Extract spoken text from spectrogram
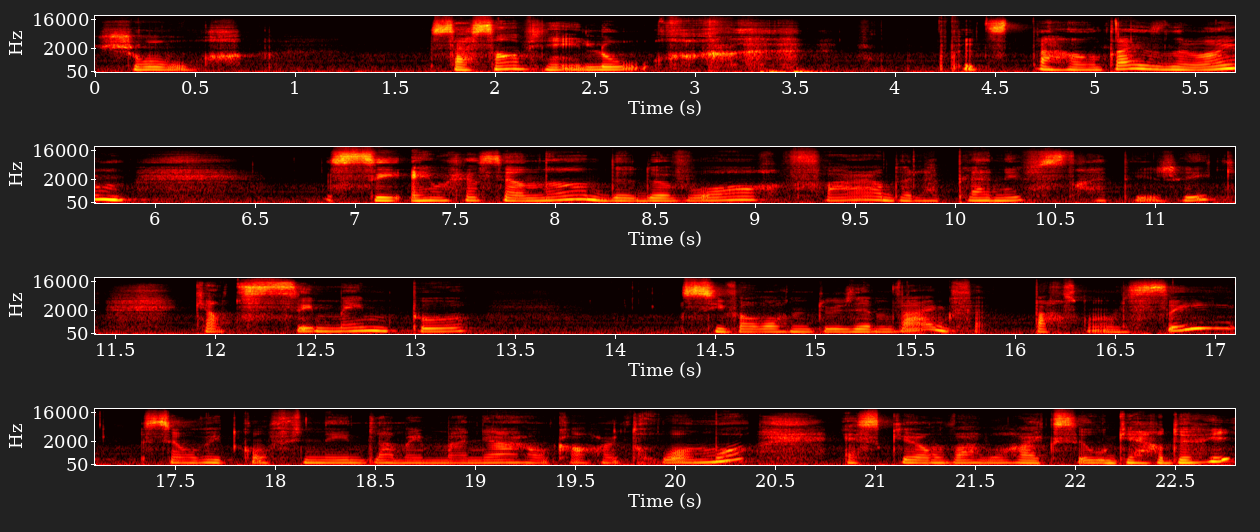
jours. Ça s'en vient lourd. Petite parenthèse de même. C'est impressionnant de devoir faire de la planif stratégique quand tu sais même pas s'il va y avoir une deuxième vague, parce qu'on le sait, si on va être confiné de la même manière encore un trois mois, est-ce qu'on va avoir accès aux garderies?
